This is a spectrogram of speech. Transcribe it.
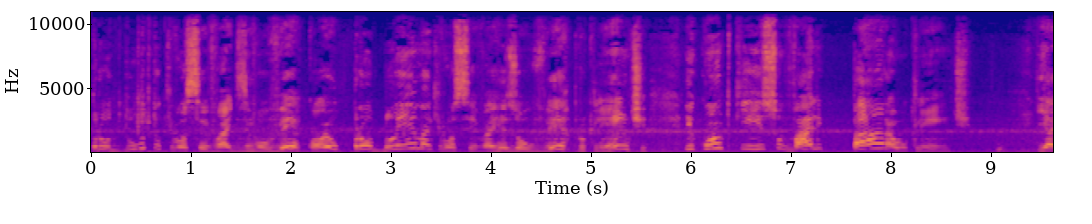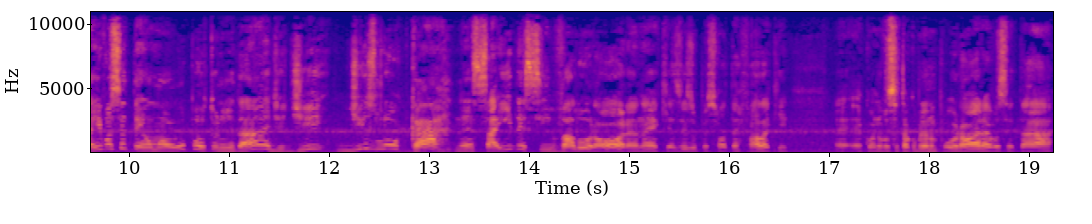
produto que você vai desenvolver, qual é o problema que você vai resolver para o cliente e quanto que isso vale para o cliente. E aí você tem uma oportunidade de deslocar, né, sair desse valor hora, né, que às vezes o pessoal até fala que é, é quando você está cobrando por hora, você está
